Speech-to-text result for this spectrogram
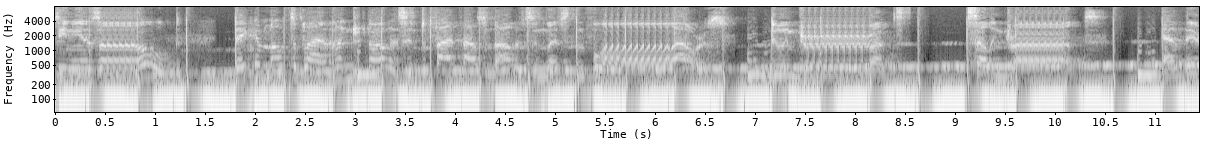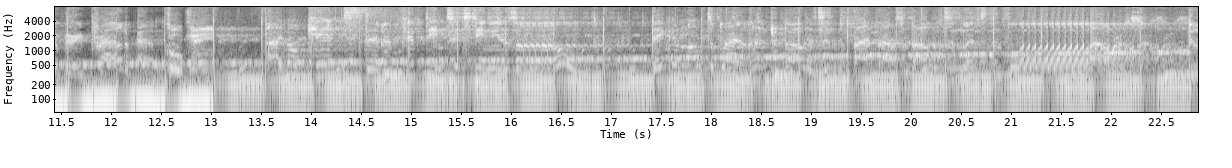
16 years old, they can multiply $100 into $5,000 in less than four hours doing drugs, selling drugs. And they're very proud about it. Cocaine. I know kids that are 15, 16 years old, they can multiply $100 into $5,000 in less than four hours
